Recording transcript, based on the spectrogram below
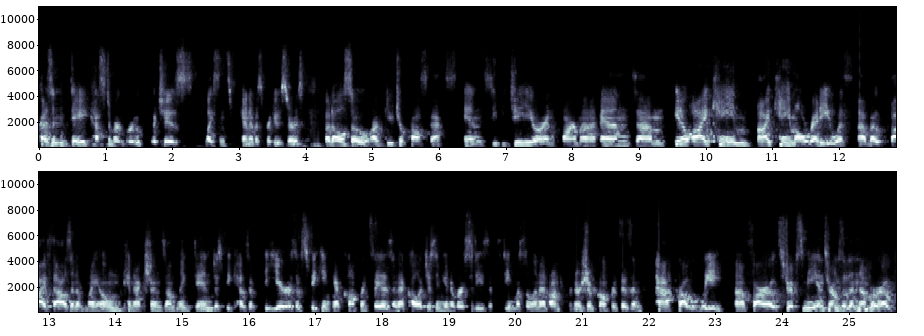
present day customer group, which is licensed cannabis producers, but also our future prospects in CPG or in pharma. And um, you know, I came I came already with about five thousand of my own connections on LinkedIn, just because of the years of speaking at conferences and at colleges and universities, at Steam Whistle and at entrepreneurship conferences. And Pat probably uh, far outstrips me in terms of the number of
